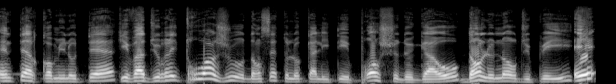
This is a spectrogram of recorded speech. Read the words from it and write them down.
intercommunautaire qui va durer trois jours dans cette localité localité proche de Gao, dans le nord du pays, et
